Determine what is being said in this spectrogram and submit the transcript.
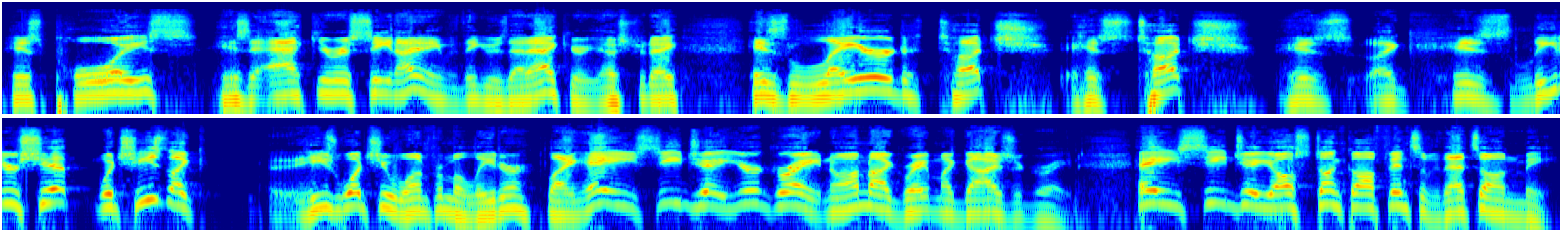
his poise, his accuracy. And I didn't even think he was that accurate yesterday. His layered touch, his touch, his like his leadership, which he's like. He's what you want from a leader. Like, hey, CJ, you're great. No, I'm not great. My guys are great. Hey, CJ, y'all stunk offensively. That's on me.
